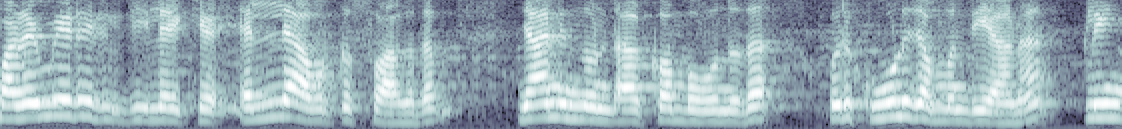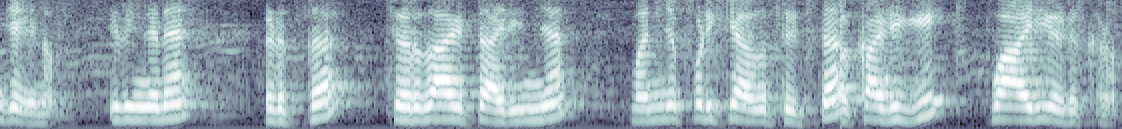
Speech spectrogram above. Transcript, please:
പഴമയുടെ രുചിയിലേക്ക് എല്ലാവർക്കും സ്വാഗതം. ഞാൻ ഇന്നുണ്ടാക്കാൻ പോകുന്നത് ഒരു കൂണ് ചമ്മന്തിയാണ്. ക്ലീൻ ചെയ്യണം. ഇതിങ്ങനെ എടുത്ത് ചെറുതായിട്ട് അരിഞ്ഞ് മഞ്ഞപ്പൊടിക്കകത്തിട്ട് കഴുകി വാരിയെടുക്കണം.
